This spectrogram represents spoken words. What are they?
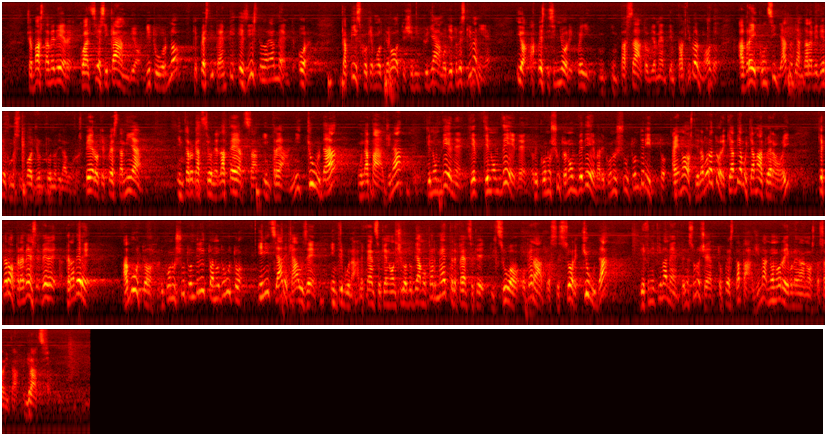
Cioè basta vedere qualsiasi cambio di turno che questi tempi esistono realmente. Ora, capisco che molte volte ci rinchiudiamo dietro le scrivanie, io a questi signori, quei in passato ovviamente in particolar modo, avrei consigliato di andare a vedere come si svolge un turno di lavoro. Spero che questa mia interrogazione, la terza in tre anni, chiuda una pagina che non, viene, che, che non vede riconosciuto, non vedeva riconosciuto un diritto ai nostri lavoratori che abbiamo chiamato eroi, che però per avere, per avere avuto riconosciuto un diritto hanno dovuto iniziare cause in tribunale. Penso che non ce lo dobbiamo permettere, penso che il suo operato, assessore, chiuda definitivamente, ne sono certo, questa pagina non onorevole della nostra sanità. Grazie.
